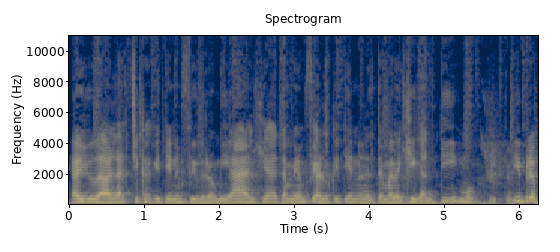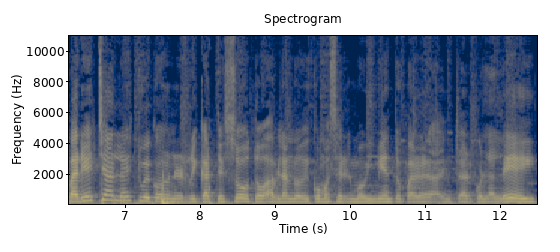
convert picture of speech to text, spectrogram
he ayudado a las chicas que tienen fibromialgia, también fui a los que tienen el tema del gigantismo, ¿Viste? y preparé charlas, estuve con el Ricarte Soto hablando de cómo hacer el movimiento para entrar con la ley.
